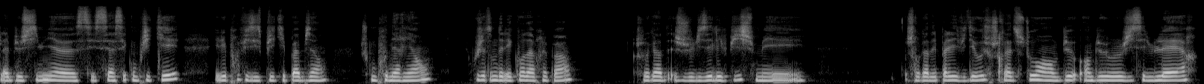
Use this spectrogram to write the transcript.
la biochimie, euh, c'est assez compliqué. Et les profs, ils expliquaient pas bien. Je comprenais rien. Du coup, j'attendais les cours d'après pas. Je, regardais, je lisais les fiches, mais je regardais pas les vidéos. Je regardais surtout en, biologie cellulaire.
